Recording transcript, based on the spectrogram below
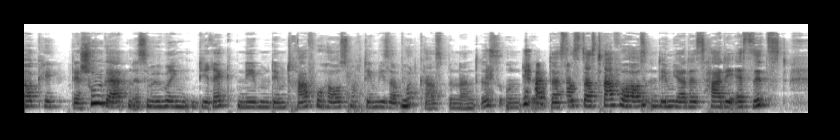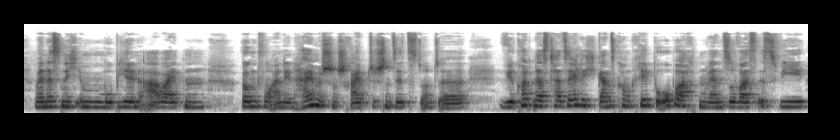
okay. Der Schulgarten ist im Übrigen direkt neben dem Trafohaus, nach dem dieser Podcast benannt ist. Und ja, das ist das Trafohaus, in dem ja das HDS sitzt, wenn es nicht im mobilen Arbeiten irgendwo an den heimischen Schreibtischen sitzt. Und äh, wir konnten das tatsächlich ganz konkret beobachten, wenn sowas ist wie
